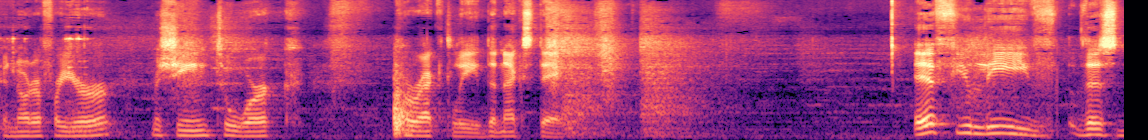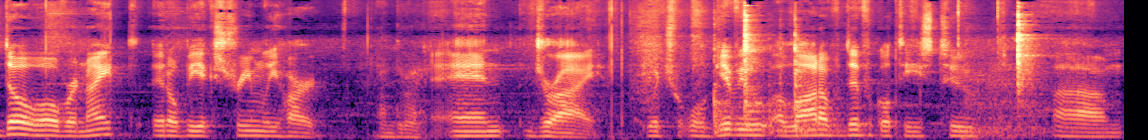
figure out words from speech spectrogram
in order for your machine to work correctly the next day. If you leave this dough overnight, it'll be extremely hard and dry, and dry which will give you a lot of difficulties to um,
